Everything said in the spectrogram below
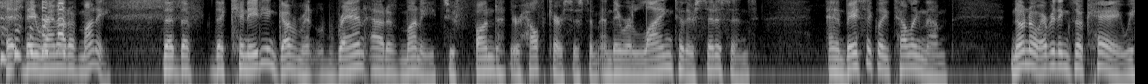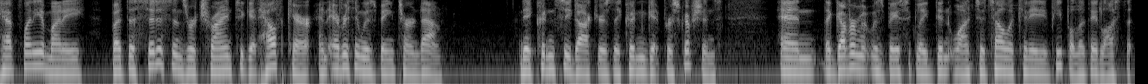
it, they ran out of money. The, the the Canadian government ran out of money to fund their healthcare system, and they were lying to their citizens and basically telling them, "No, no, everything's okay. We have plenty of money." But the citizens were trying to get health care, and everything was being turned down they couldn't see doctors. They couldn't get prescriptions. And the government was basically didn't want to tell the canadian people that they lost it.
